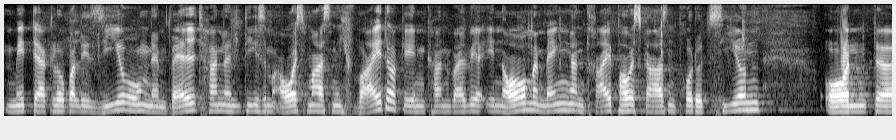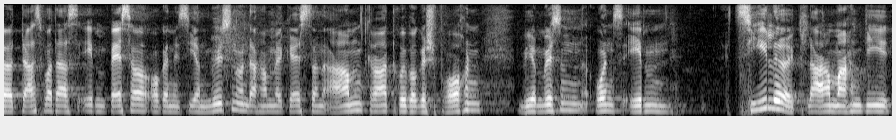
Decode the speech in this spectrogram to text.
mit der Globalisierung, dem Welthandel in diesem Ausmaß nicht weitergehen kann, weil wir enorme Mengen an Treibhausgasen produzieren und äh, dass wir das eben besser organisieren müssen. Und da haben wir gestern Abend gerade drüber gesprochen. Wir müssen uns eben Ziele klar machen, die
